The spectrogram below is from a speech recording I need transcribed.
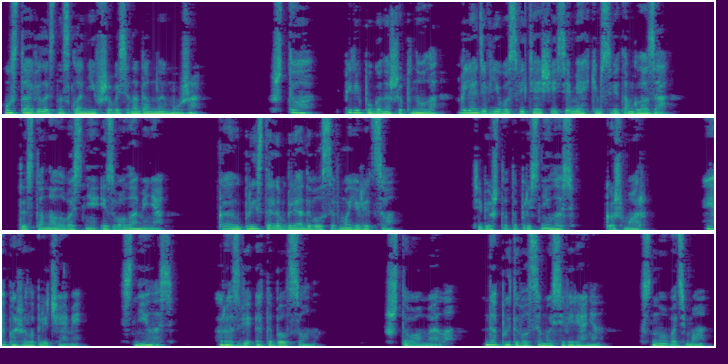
уставилась на склонившегося надо мной мужа. «Что?» — перепуганно шепнула, глядя в его светящиеся мягким светом глаза. «Ты стонала во сне и звала меня?» Кайл пристально вглядывался в мое лицо. «Тебе что-то приснилось?» Кошмар. Я пожала плечами. Снилось? Разве это был сон? Что, Амела? Допытывался мой северянин. Снова тьма.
